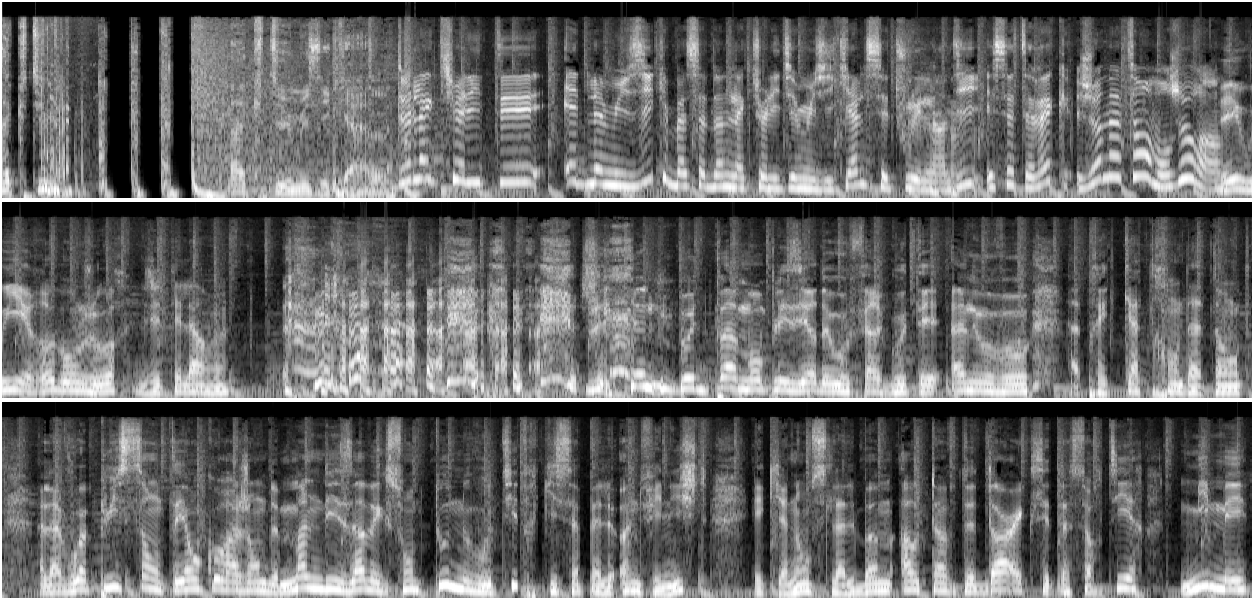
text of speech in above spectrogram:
Actu. Actu musicale. De l'actualité et de la musique, bah ça donne l'actualité musicale, c'est tous les lundis et c'est avec Jonathan, bonjour Eh oui, rebonjour, j'étais là. Hein. Je ne boude pas mon plaisir de vous faire goûter à nouveau, après 4 ans d'attente, à la voix puissante et encourageante de Mandisa avec son tout nouveau titre qui s'appelle Unfinished et qui annonce l'album Out of the Dark, c'est à sortir mi-mai.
